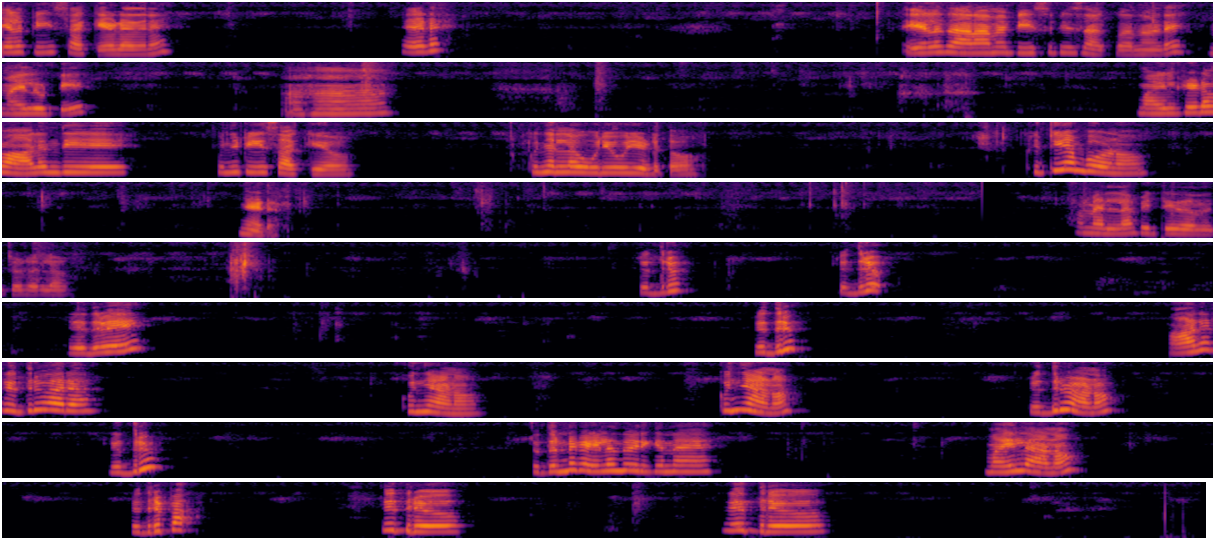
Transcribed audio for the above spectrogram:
ഇയാൾ പീസാക്കി എവിടെ അതിനെ? എവിടെ? ഇയാൾ താറാമ പീസ് പീസ് ആക്കുവാന്നോ അവിടെ? മയിലൂട്ടി ആഹാ. മയിലുട്ടിയുടെ വാലെന്തിയേ കുഞ്ഞ് പീസാക്കിയോ കുഞ്ഞെല്ലാം ഊരി ഊരി എടുത്തോ? ഫിറ്റ് ചെയ്യാൻ പോകണോ നേട് അമ്മ എല്ലാം ഫിറ്റ് ചെയ്ത് തന്നിട്ടുണ്ടല്ലോ. രുദ്രു രുദ്രു. രുദ്രുവേ. രുദ്രു. ആരാ? രുദ്രു ആരാ? കുഞ്ഞാണോ? കുഞ്ഞാണോ? രുദ്രു ആണോ? രുദ്രു? രുദ്രന്റെ കയ്യിലെന്തോ ഇരിക്കുന്നേ? മയിലാണോ? രുദ്രപ്പ. രുദ്രു. രുദ്രു.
